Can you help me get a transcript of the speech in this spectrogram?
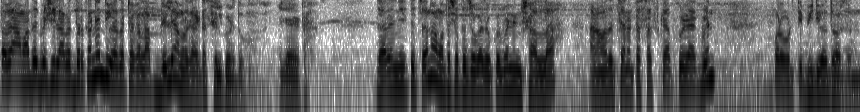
তবে আমাদের বেশি লাভের দরকার নেই, দুই হাজার টাকা লাভ দিলে আমরা গাড়িটা সেল করে দেবো, এই গাড়িটা। যারা নিতে চান, আমাদের সাথে যোগাযোগ করবেন ইনশাআল্লাহ। আর আমাদের চ্যানেলটা সাবস্ক্রাইব করে রাখবেন, পরবর্তী ভিডিও দেওয়ার জন্য।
